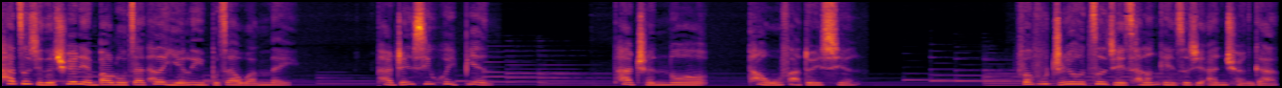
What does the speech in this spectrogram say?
怕自己的缺点暴露在他的眼里不再完美，怕真心会变，怕承诺他无法兑现，仿佛只有自己才能给自己安全感。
